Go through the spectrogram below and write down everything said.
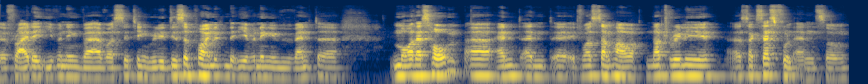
uh, Friday evening where I was sitting really disappointed in the evening and we went uh, more or less home uh, and and uh, it was somehow not really a successful end. So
